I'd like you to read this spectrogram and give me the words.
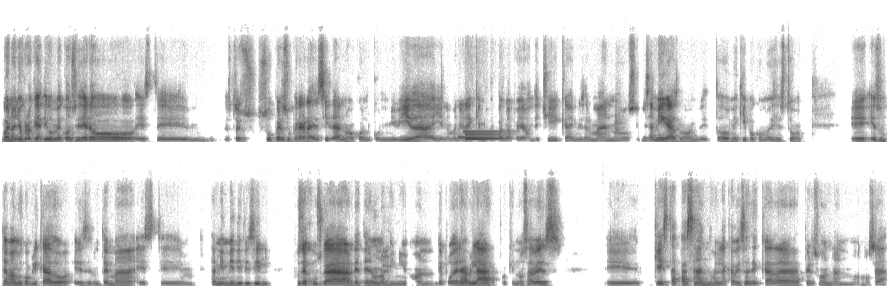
Bueno, yo creo que, digo, me considero, este, estoy súper, súper agradecida, ¿no? Con, con, mi vida y en la manera en que mis papás me apoyaron de chica y mis hermanos, mis amigas, ¿no? todo mi equipo, como dices tú. Eh, es un tema muy complicado, es un tema, este, también bien difícil, pues, de juzgar, de tener una opinión, de poder hablar, porque no sabes eh, qué está pasando en la cabeza de cada persona, ¿no? O sea,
